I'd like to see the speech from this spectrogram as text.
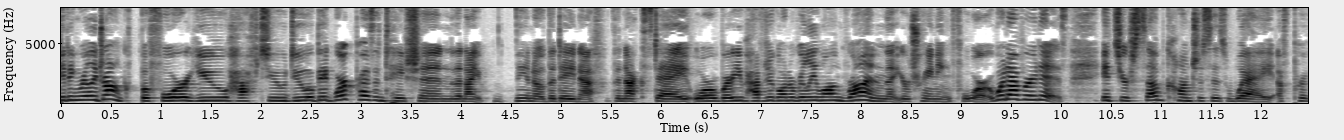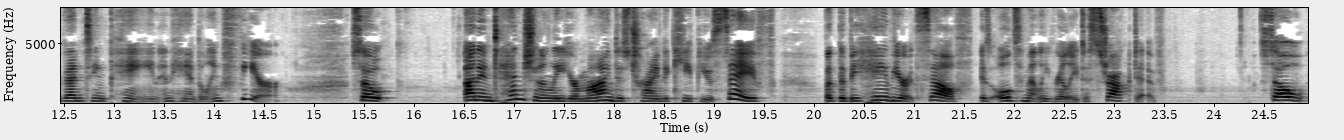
getting really drunk before you have to do a big work presentation the night, you know, the day nef- the next day, or where you have to go on a really long run that you're training for, or whatever it is. It's your subconscious's way of preventing pain and handling fear. So, unintentionally, your mind is trying to keep you safe, but the behavior itself is ultimately really destructive. So,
